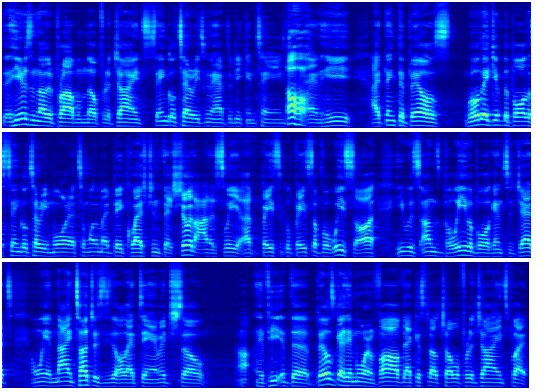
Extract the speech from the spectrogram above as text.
Here's another problem though for the Giants. Singletary's going to have to be contained, Oh. and he. I think the Bills will they give the ball to Singletary more? That's one of my big questions. They should honestly. Uh, basically, based off what we saw, he was unbelievable against the Jets. Only had nine touches. He did all that damage. So uh, if he if the Bills get him more involved, that could spell trouble for the Giants. But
